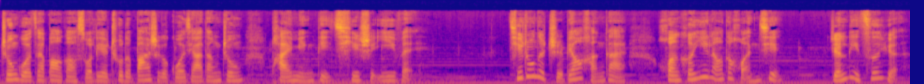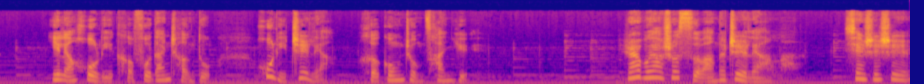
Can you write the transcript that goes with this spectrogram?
中国在报告所列出的八十个国家当中排名第七十一位，其中的指标涵盖缓和医疗的环境、人力资源、医疗护理可负担程度、护理质量和公众参与。然而，不要说死亡的质量了，现实是，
